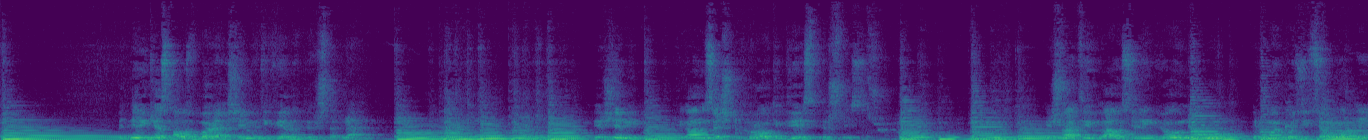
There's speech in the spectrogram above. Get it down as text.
bet nereikėjo spausti bara, aš ėmiau tik vieną pirštą, ar ne? Gaunasi, aš grojau tik dviejais pirštais. Ir šiuo atveju gausi lengviau negu pirmoji pozicija akordai.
